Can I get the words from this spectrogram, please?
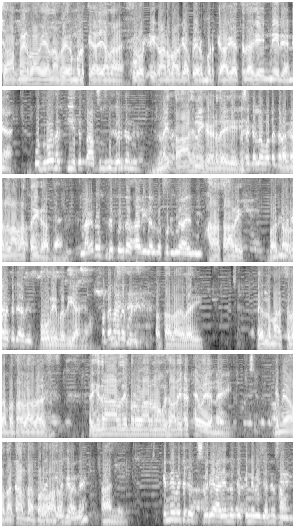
ਚਾਹ ਪੀਣ ਵਗ ਜਾਂਦਾ ਫਿਰ ਮੁੜ ਕੇ ਆ ਜਾਂਦਾ ਰੋਟੀ ਖਾਣ ਵਗ ਗਿਆ ਫਿਰ ਮੁੜ ਕੇ ਆ ਗਿਆ ਇੱਥੇ ਤਾਂ ਅਸੀਂ ਇੰਨੇ ਹੀ ਰਹਿੰਦੇ ਆ ਉਦੋਂ ਬਾਅਦ ਫਿਰ ਕੀ ਤੇ ਤਾਸੂਸ ਵੀ ਖੇਡ ਜਾਂਦੇ ਨਹੀਂ ਤਾਸ਼ ਨਹੀਂ ਖੇਡਦੇ ਜੀ ਅਸੀਂ। ਗੱਲਾਂ ਬਾਤਾਂ ਕਰਦੇ ਗੱਲਾਂ ਬਾਤਾਂ ਹੀ ਕਰਦੇ ਆ ਲੱਗਦਾ ਪੂਰੇ ਪਿੰਡ ਦਾ ਸਾਰੀ ਗੱਲਬਾਤ ਤੁਹਾਡੇ ਕੋਲ ਆ ਜਾਂਦੀ ਹੈ? ਹਾਂ ਸਾਰੇ। ਬੜਾ ਆ ਪੂਰੀ ਵਧੀਆ ਜੀ ਪਤਾ ਲੱਗਦਾ ਪਿੰਡ। ਪਤਾ ਲੱਗਦਾ ਜੀ। ਫਿਰ ਲਮਾਸ ਦਾ ਪਤਾ ਲੱਗਦਾ। ਅਸੀਂ ਤਾਂ ਆਪਦੇ ਪਰਿਵਾਰ ਵਾਂਗੂ ਸਾਰੇ ਇਕੱਠੇ ਹੋ ਜਾਂਦੇ ਆ ਜੀ। ਜਿਵੇਂ ਆਪਦਾ ਘਰ ਦਾ ਪਰਿਵਾਰ ਹਾਂਜੀ। ਕਿੰਨੇ ਵਜੇ ਤੱਕ ਸਵੇਰੇ ਆ ਜਾਂਦੇ ਤੇ ਕਿੰਨੇ ਵਜੇ ਜਾਂਦੇ ਹੋ ਸ਼ਾਮ ਨੂੰ?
